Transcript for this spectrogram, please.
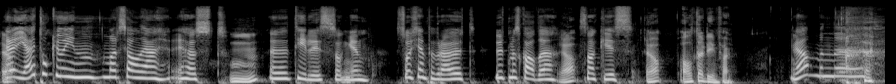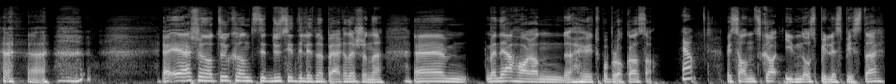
Ja. Jeg, jeg tok jo inn Martial jeg, i høst, Mm. eh, tidlig i sesongen. Så kjempebra ut. Ut med skade. Ja. Snakkes. Ja, alt er din feil. Ja, men uh... Jeg, jeg skjønner at du, kan, du sitter litt med PR, det skjønner jeg. Ehm, men jeg har han høyt på blokka, altså. Ja. Hvis han skal inn og spille spiss der,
